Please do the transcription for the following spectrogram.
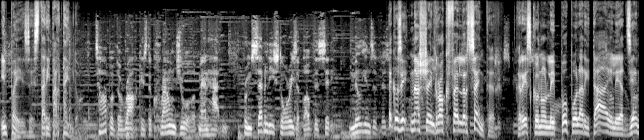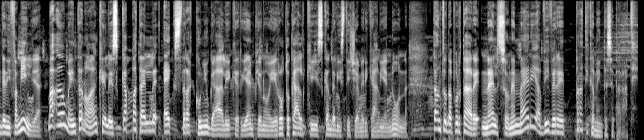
il paese sta ripartendo. Top of the Rock is the crown jewel of Manhattan. From 70 stories above the city. E così nasce il Rockefeller Center. Crescono le popolarità e le aziende di famiglia, ma aumentano anche le scappatelle extraconiugali che riempiono i rotocalchi scandalistici americani e non, tanto da portare Nelson e Mary a vivere praticamente separati.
